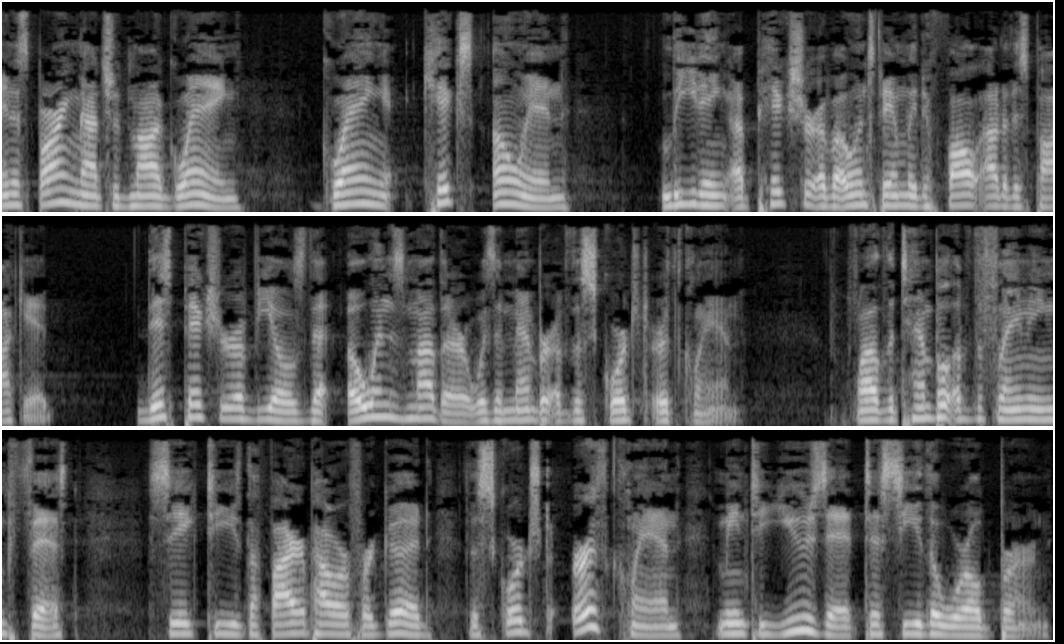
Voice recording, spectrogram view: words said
In a sparring match with Ma Guang, Guang kicks Owen, leading a picture of Owen's family to fall out of his pocket. This picture reveals that Owen's mother was a member of the Scorched Earth clan. While the Temple of the Flaming Fist seek to use the firepower for good, the Scorched Earth clan mean to use it to see the world burn.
